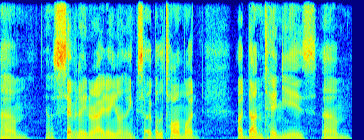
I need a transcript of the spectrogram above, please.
Um, I was seventeen or eighteen, I think. So by the time I'd I'd done ten years, um,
